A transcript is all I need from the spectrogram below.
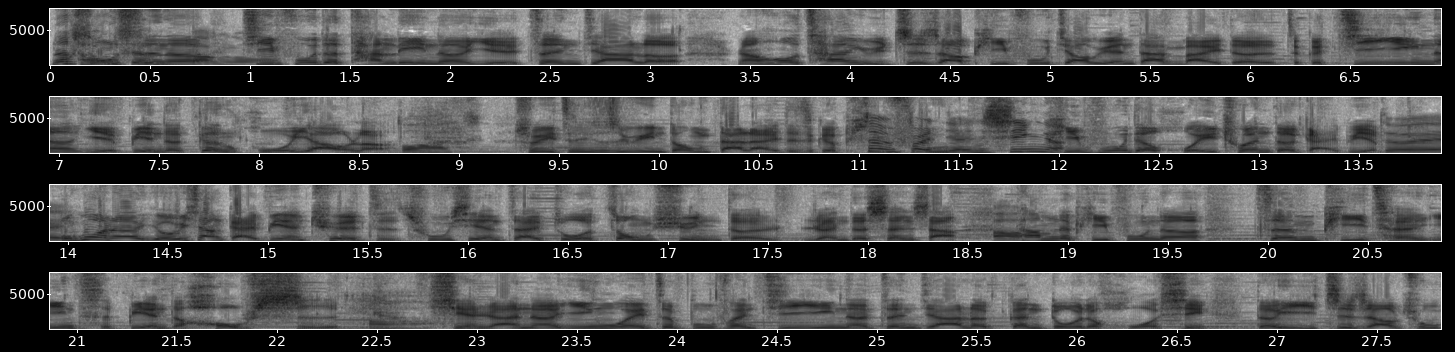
那同时呢，肌肤的弹力呢也增加了，然后参与制造皮肤胶原蛋白的这个基因呢也变得更活跃了。哇，所以这就是运动带来的这个皮肤振奋人心啊，皮肤的回春的改变。对，不过呢。有一项改变却只出现在做重训的人的身上，他们的皮肤呢，真皮层因此变得厚实。显然呢，因为这部分基因呢增加了更多的活性，得以制造出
